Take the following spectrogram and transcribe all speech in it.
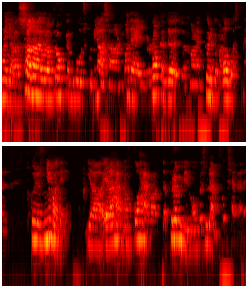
ma ei tea, sada eurot rohkem kuus, kui mina saan, ma teen rohkem tööd või ma olen kõrgemal auastmel. Kuidas niimoodi ja, ja läheb noh, kohe vaata prõmmima umbes ülemuse ukse peale,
